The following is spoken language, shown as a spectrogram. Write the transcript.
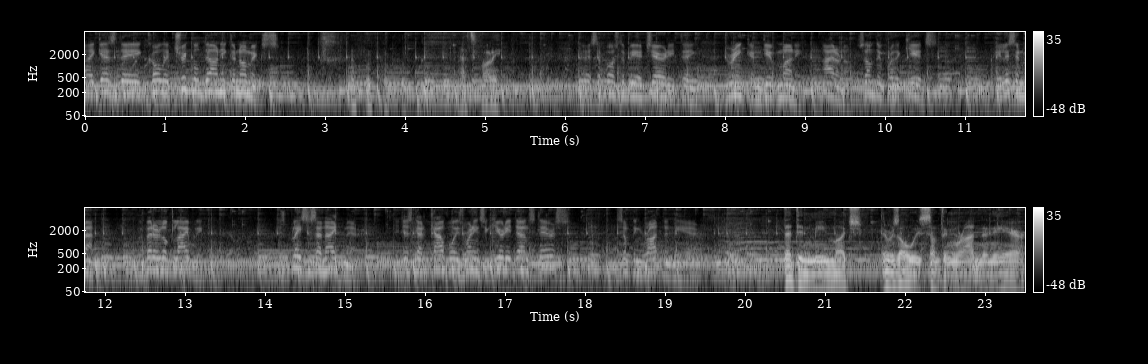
I guess they call it trickle-down economics. That's funny. It's supposed to be a charity thing. Drink and give money. I don't know, something for the kids. Hey, listen, man. We better look lively. This place is a nightmare. They just got cowboys running security downstairs. Something rotten in the air. That didn't mean much. There was always something rotten in the air.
